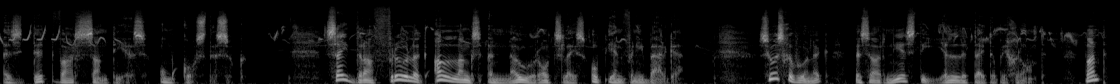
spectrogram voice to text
is dit waar Santi is om kos te soek. Sy draf vrolik al langs 'n nou rotsluis op een van die berge. Soos gewoonlik is haar neus die hele tyd op die grond, want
